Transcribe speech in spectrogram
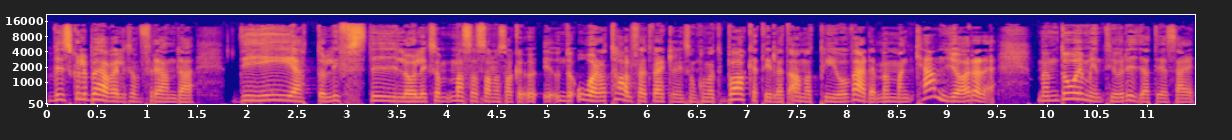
Vi skulle behöva liksom förändra diet och livsstil och liksom massa sådana saker under åratal för att verkligen liksom komma tillbaka till ett annat PO-värde. Men man kan göra det. Men då är min teori att det är så här,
